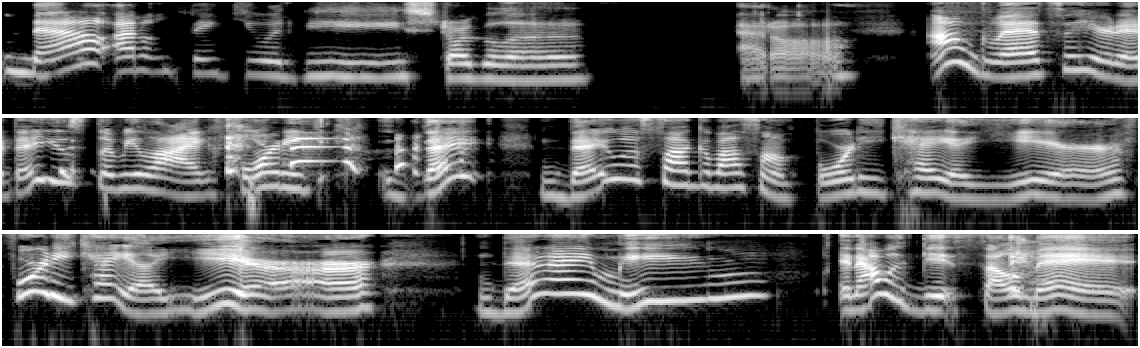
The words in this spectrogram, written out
now I don't think you would be struggler at all. I'm glad to hear that. They used to be like 40 they they was talking about some 40k a year. 40k a year. That ain't me. And I would get so mad.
